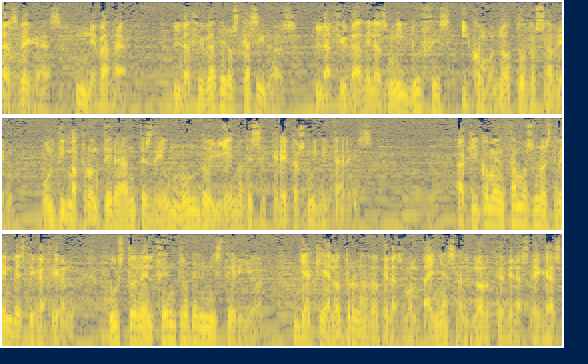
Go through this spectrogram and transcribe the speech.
Las Vegas, Nevada. La ciudad de los casinos, la ciudad de las mil luces y como no todos saben, última frontera antes de un mundo lleno de secretos militares. Aquí comenzamos nuestra investigación, justo en el centro del misterio, ya que al otro lado de las montañas, al norte de Las Vegas,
